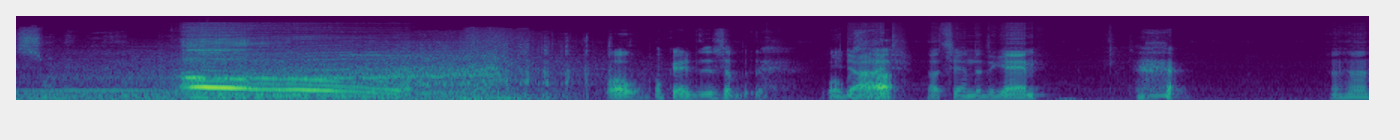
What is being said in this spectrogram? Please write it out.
swimmingly. Oh! Whoa, okay. Is that, what You was died. that? That's the end of the game. uh-huh.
